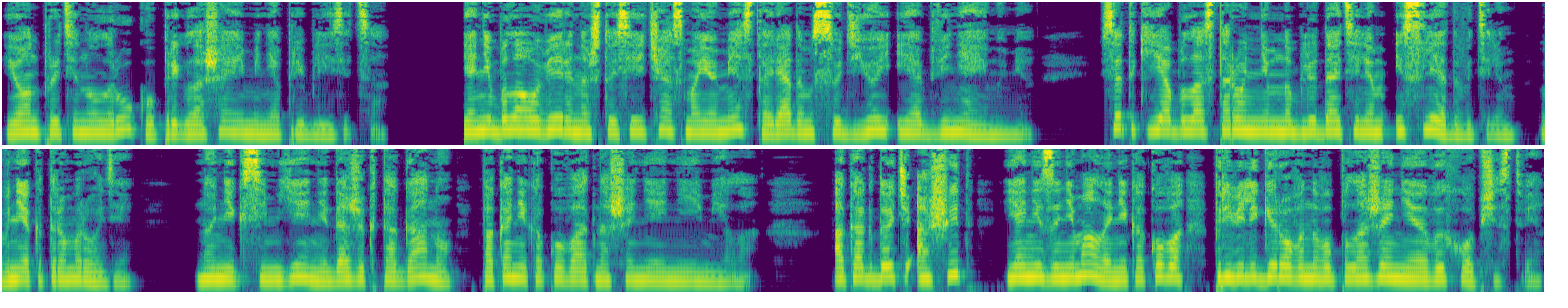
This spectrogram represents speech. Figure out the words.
и он протянул руку, приглашая меня приблизиться. Я не была уверена, что сейчас мое место рядом с судьей и обвиняемыми. Все-таки я была сторонним наблюдателем и следователем в некотором роде, но ни к семье, ни даже к Тагану пока никакого отношения не имела. А как дочь Ашит, я не занимала никакого привилегированного положения в их обществе.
